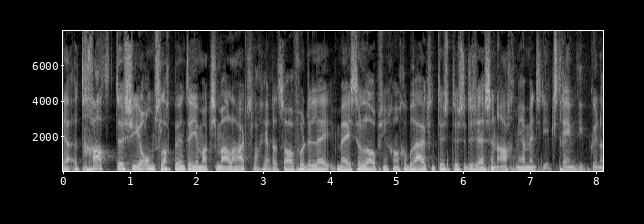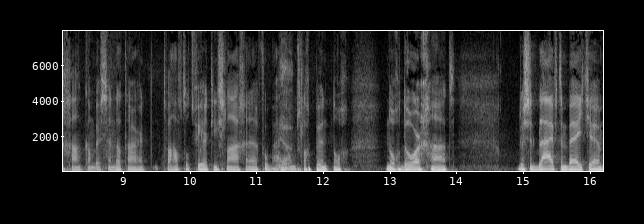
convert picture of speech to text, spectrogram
ja, het gat tussen je omslagpunt en je maximale hartslag, ja, dat zal voor de meeste lopers in gewoon gebruikt zijn tussen, tussen de 6 en 8. Maar ja, mensen die extreem diep kunnen gaan, kan best zijn dat daar 12 tot 14 slagen voorbij Ja. je omslagpunt nog, nog doorgaat. Dus het blijft een beetje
